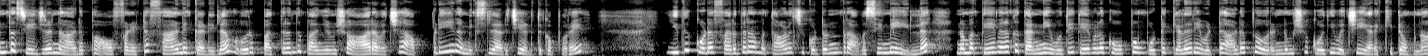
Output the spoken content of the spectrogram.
இந்த ஸ்டேஜில் நான் அடுப்பை ஆஃப் பண்ணிவிட்டு ஃபேனுக்கு அடியில் ஒரு பத்துலேருந்து பதினஞ்சு நிமிஷம் ஆற வச்சு அப்படியே நான் மிக்சியில் அடித்து எடுத்துக்க போகிறேன் இது கூட ஃபர்தர் நம்ம தாளிச்சு கொட்டணுன்ற அவசியமே இல்லை. நம்ம தேவையானக்கு தண்ணி ஊற்றி தேவையானக்கு உப்பும் போட்டு கிளறி விட்டு அடுப்பில் ஒரு ரெண்டு நிமிஷம் கொதி வச்சு இறக்கிட்டோம்னா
